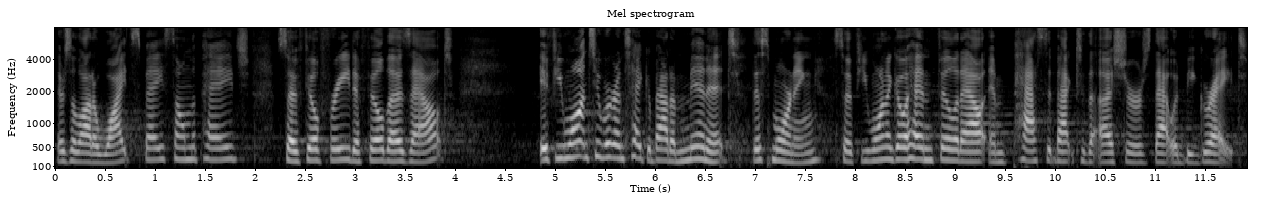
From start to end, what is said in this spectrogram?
there's a lot of white space on the page, so feel free to fill those out. If you want to, we're going to take about a minute this morning. So if you want to go ahead and fill it out and pass it back to the ushers, that would be great.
